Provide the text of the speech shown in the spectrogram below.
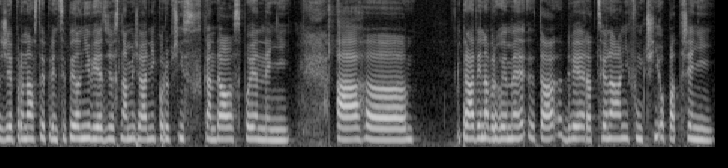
že pro nás to je principiální věc, že s námi žádný korupční skandál spojen není. A uh, Právě navrhujeme ta dvě racionální funkční opatření,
